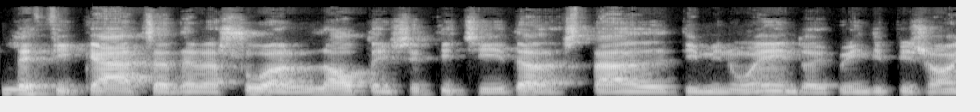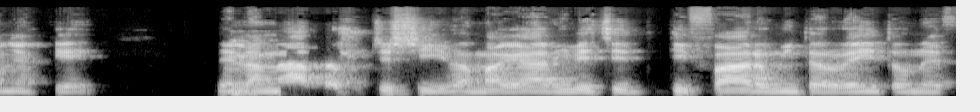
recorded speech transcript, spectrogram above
l'efficacia della sua lotta insetticida sta diminuendo e quindi bisogna che nell'annata successiva magari invece di fare un intervento ne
